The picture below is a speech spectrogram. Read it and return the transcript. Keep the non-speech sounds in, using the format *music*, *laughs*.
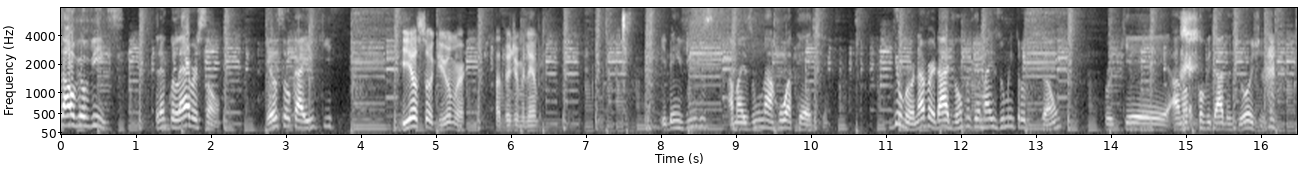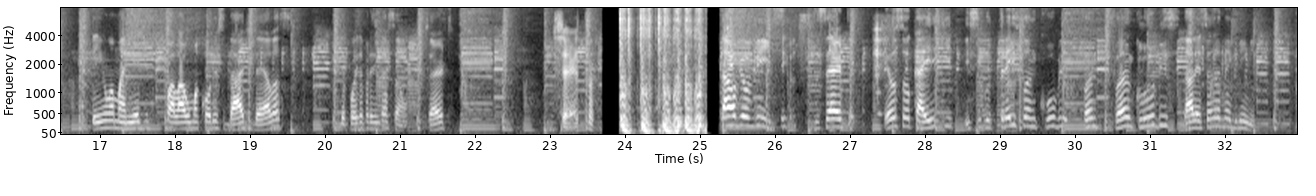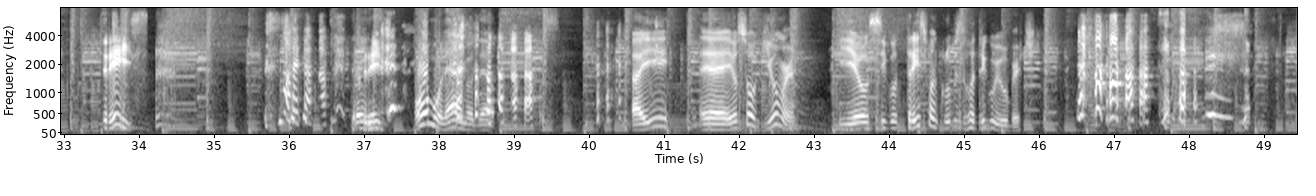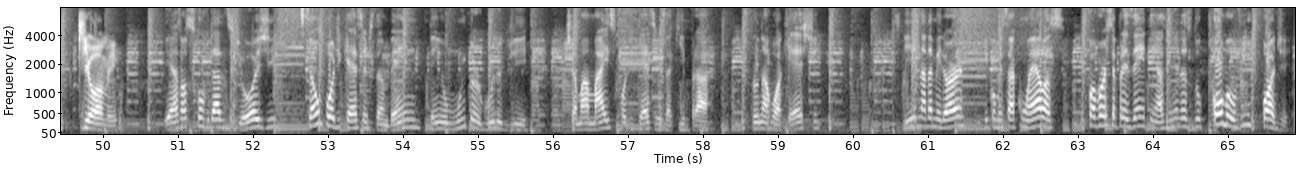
Salve ouvintes! Tranquilo, Everson? Eu sou o Kaique. E eu sou o Gilmer, até onde eu me lembro. E bem-vindos a mais um Na Rua Cast. Gilmer, na verdade, vamos fazer mais uma introdução, porque a nossa convidada de hoje tem uma mania de falar uma curiosidade delas depois da apresentação, certo? Certo. Salve ouvintes, tudo certo? Eu sou o Kaique e sigo três fã-clubes fã, fã clubes da Alessandra Negrini. Três? Três. Três. Ô mulher, meu Deus. Aí, é, eu sou o Gilmer e eu sigo três fã-clubes do Rodrigo Hilbert. *laughs* que homem. E as nossas convidadas de hoje são podcasters também. Tenho muito orgulho de chamar mais podcasters aqui para pro Na Rua Cast. E nada melhor do que começar com elas. Por favor, se apresentem, as meninas do Como Ouvinte Pode.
